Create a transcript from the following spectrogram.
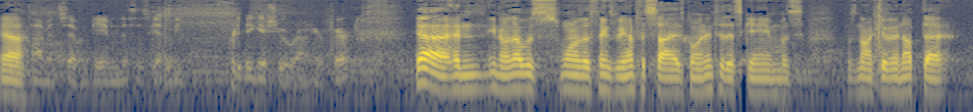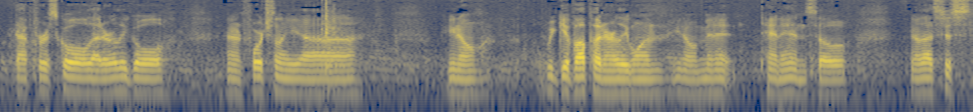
Yeah. Time in seven game. This is going to be a pretty big issue around here. Fair. Yeah, and you know that was one of the things we emphasized going into this game was was not giving up that that first goal, that early goal, and unfortunately, uh, you know, we give up an early one, you know, minute ten in. So, you know, that's just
